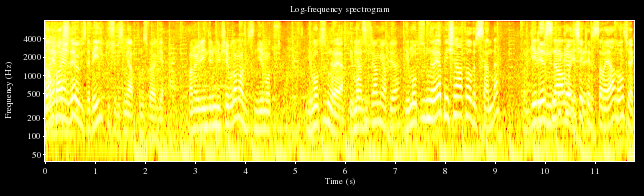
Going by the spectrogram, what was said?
130'dan Yer başlıyor nerede? bizde. Beylikdüzü bizim yaptığımız bölge. Bana öyle indirimli bir şey bulamaz mısın 20-30? 20-30 bin liraya. Biraz 20-30 ikram yap ya. 20-30 bin liraya peşinatı alırız senden. Gerisini, Gerisini de de kredi işte. çekeriz sana ya ne olacak?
